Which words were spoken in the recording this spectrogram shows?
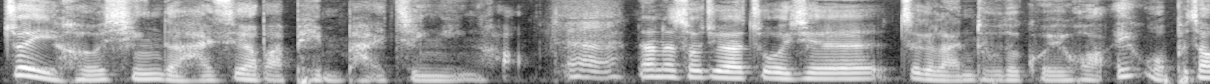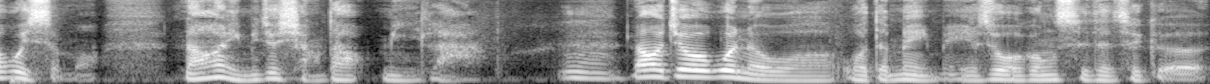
最核心的还是要把品牌经营好。嗯，那那时候就要做一些这个蓝图的规划。哎，我不知道为什么，然后里面就想到米拉。嗯，然后就问了我我的妹妹，也是我公司的这个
